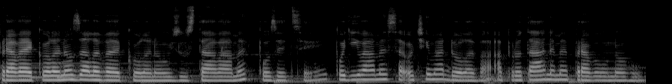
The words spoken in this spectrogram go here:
Pravé koleno za levé koleno už zůstáváme v pozici, podíváme se očima doleva a protáhneme pravou nohu.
